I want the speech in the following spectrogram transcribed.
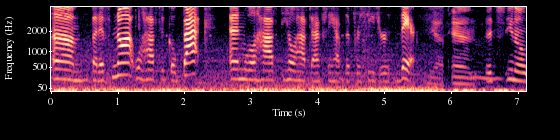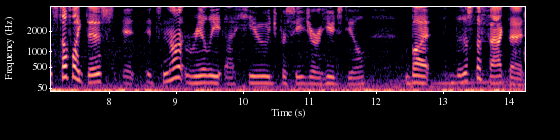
Um, but if not, we'll have to go back and we'll have to, he'll have to actually have the procedure there. Yeah. And it's you know stuff like this. It it's not really a huge procedure, a huge deal, but just the fact that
